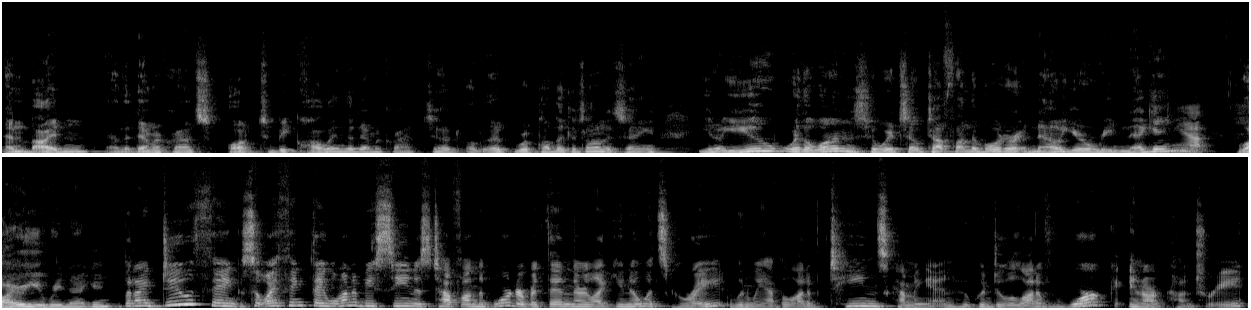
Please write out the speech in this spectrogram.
and Biden and the Democrats ought to be calling the Democrats, uh, the Republicans on it, saying, you know, you were the ones who were so tough on the border, and now you're reneging. Yeah. Why are you reneging? But I do think so. I think they want to be seen as tough on the border, but then they're like, you know what's great? When we have a lot of teens coming in who can do a lot of work in our country,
